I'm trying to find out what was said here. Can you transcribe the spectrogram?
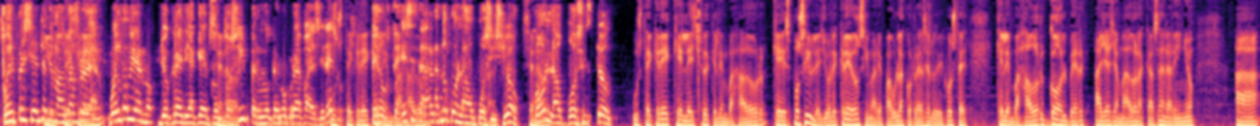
Fue el presidente que mandó a fregar. ¿O el gobierno? Yo creería que de pronto sí, pero no tengo prueba para decir eso. pero ustedes están hablando con la oposición, con la oposición. ¿Usted cree que el hecho de que el embajador, que es posible, yo le creo, si María Paula Correa se lo dijo a usted, que el embajador Goldberg haya llamado a la Casa de Nariño a,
